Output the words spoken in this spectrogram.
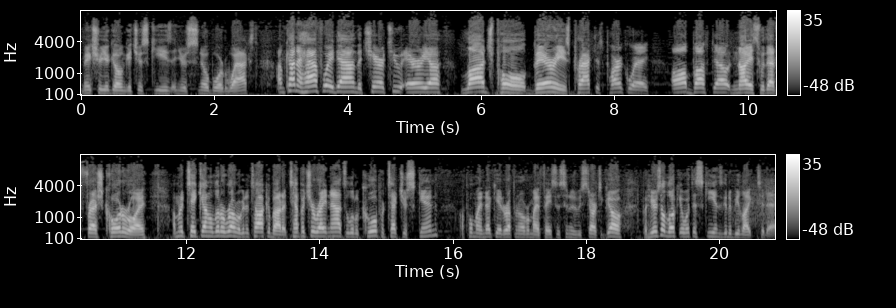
make sure you go and get your skis and your snowboard waxed. I'm kind of halfway down the Chair 2 area, Lodgepole, Berries, Practice Parkway, all buffed out nice with that fresh corduroy. I'm going to take you on a little run. We're going to talk about it. Temperature right now, it's a little cool. Protect your skin. I'll pull my neck gaiter up and over my face as soon as we start to go. But here's a look at what the skiing is going to be like today.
